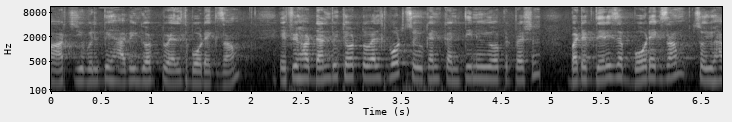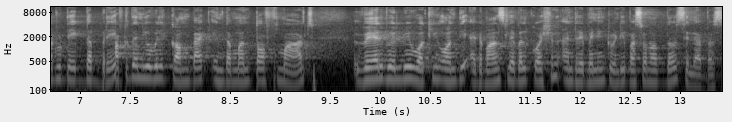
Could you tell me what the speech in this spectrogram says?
March you will be having your 12th board exam if you have done with your 12th board so you can continue your preparation but if there is a board exam so you have to take the break after then you will come back in the month of March where we will be working on the advanced level question and remaining 20% of the syllabus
